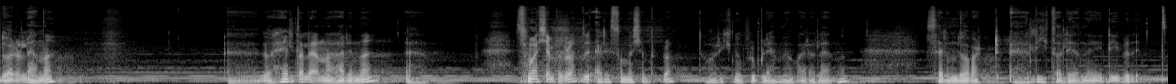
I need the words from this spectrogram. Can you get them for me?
Du er alene. Eh, Du er helt alene her inne. eh, Som er kjempebra. Du, er kjempebra. Du har ikke noe problem med å være alene. Selv om du har vært eh, lite alene i livet ditt,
